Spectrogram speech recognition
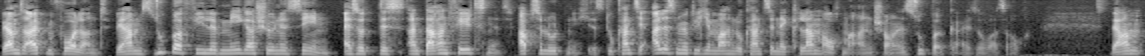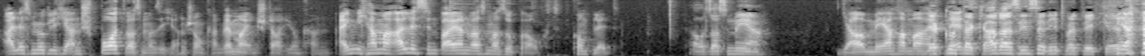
Wir haben das Alpenvorland. Wir haben super viele mega schöne Seen. Also das, an, daran fehlt's nicht. Absolut nicht. Es, du kannst dir alles Mögliche machen. Du kannst dir eine Klamm auch mal anschauen. ist super geil, sowas auch. Wir haben alles Mögliche an Sport, was man sich anschauen kann, wenn man ins Stadion kann. Eigentlich haben wir alles in Bayern, was man so braucht. Komplett. Außer das Meer. Ja, mehr haben wir Ja halt gut, der nicht. Gardasee ist ja nicht weit weg, gell? Ja.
